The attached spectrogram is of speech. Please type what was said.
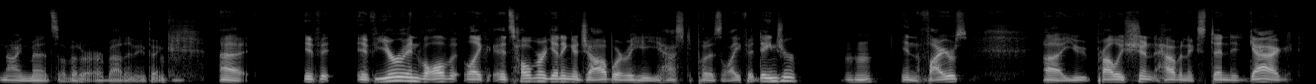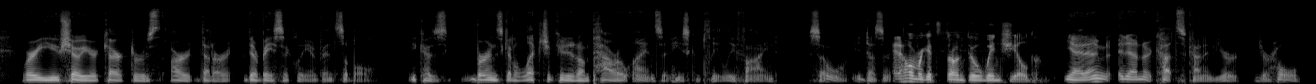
nine minutes of it are about anything. Uh, if it if you're involved, like it's Homer getting a job where he has to put his life at danger hmm in the fires. Uh, you probably shouldn't have an extended gag where you show your characters are that are they're basically invincible because Burns got electrocuted on power lines and he's completely fine. So it doesn't. And Homer gets thrown through a windshield. Yeah, it, un- it undercuts kind of your your whole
